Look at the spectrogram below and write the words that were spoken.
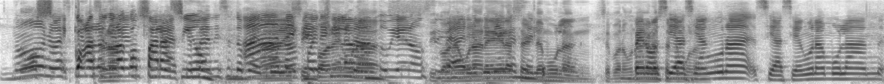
No, No no, es que no la quieren en China, es que comparación. diciendo Ah, si ponen una, tuvieron, si sí. ponen Ahí una tenía negra ser- de Mulan una Pero si hacían Mulan. una, si hacían una Mulan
